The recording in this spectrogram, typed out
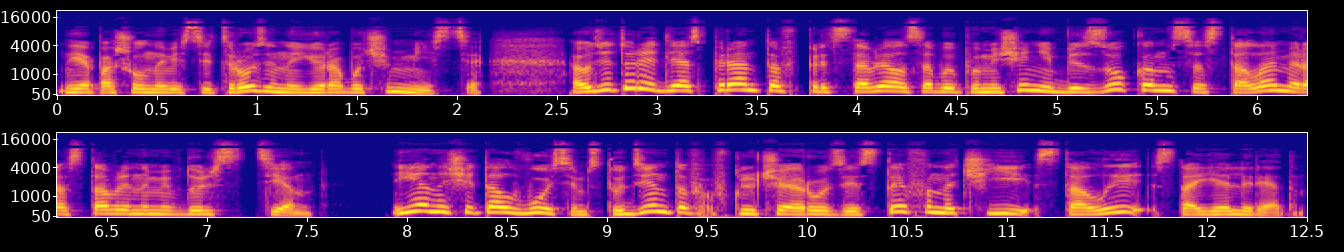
Я пошел навестить Рози на ее рабочем месте. Аудитория для аспирантов представляла собой помещение без окон со столами, расставленными вдоль стен. Я насчитал восемь студентов, включая Рози и Стефана, чьи столы стояли рядом.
